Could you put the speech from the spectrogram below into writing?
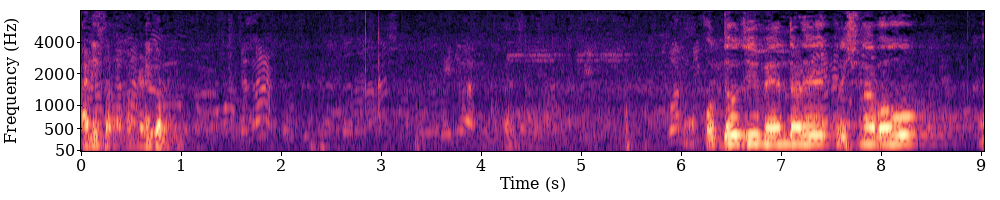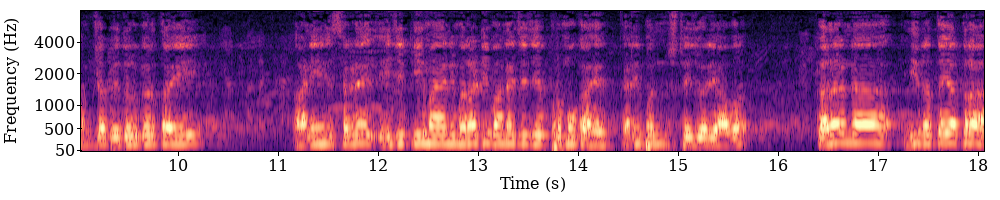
आणि सर्व मंडळी करतील. उद्धवजी मेहंदळे कृष्णा भाऊ आमच्या बेदुरकर ताई आणि सगळे ही जी टीम आहे आणि मराठी बाण्याचे जे प्रमुख आहेत त्यांनी पण स्टेजवर यावं. कारण ही रथयात्रा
